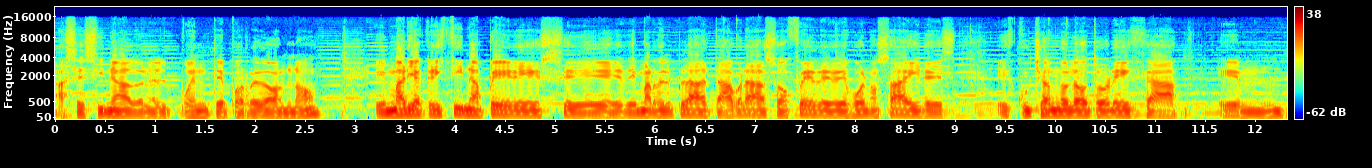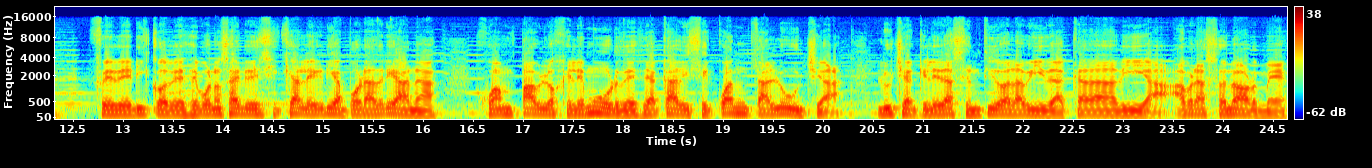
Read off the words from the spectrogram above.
asesinado en el puente Porredón, ¿no? Eh, María Cristina Pérez eh, de Mar del Plata, abrazo, Fede de Buenos Aires, escuchando la otra oreja, em, Federico desde Buenos Aires dice qué alegría por Adriana, Juan Pablo Gelemur desde acá dice cuánta lucha, lucha que le da sentido a la vida cada día, abrazo enorme.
